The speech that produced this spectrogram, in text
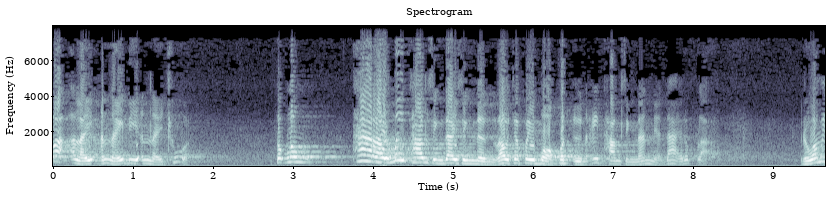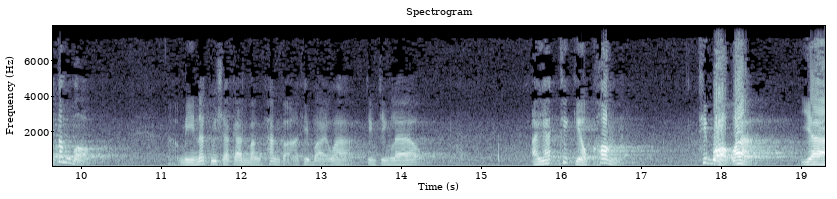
ว่าอะไรอันไหนดีอันไหนชั่ว ตกลงถ้าเราไม่ทำสิ่งใดสิ่งหนึ่ง เราจะไปบอกคนอื่นให้ทำสิ่งนั้นเนี่ยได้หรือเปล่า หรือว่าไม่ต้องบอก มีนักวิชาการบางท่านก็อธิบายว่า จริง ๆแล้วอายัดที่เกี่ยวข้อง ที่บอกว่าอย่า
